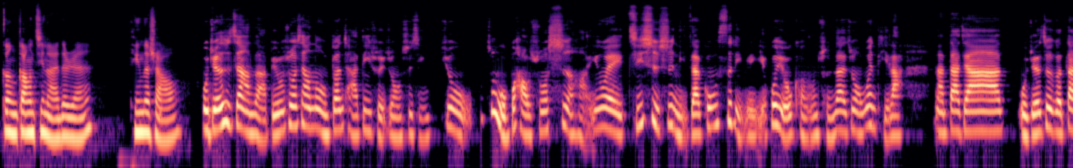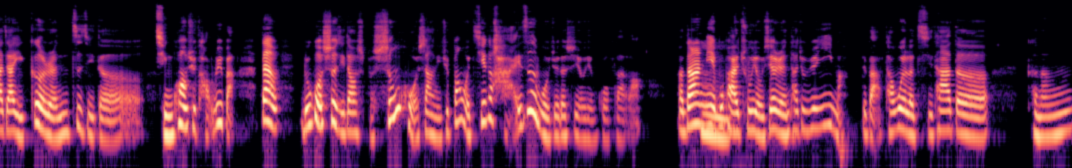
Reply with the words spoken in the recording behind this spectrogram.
更刚进来的人，听得少。我觉得是这样子啊，比如说像那种端茶递水这种事情，就这我不好说是哈，因为即使是你在公司里面，也会有可能存在这种问题啦。那大家，我觉得这个大家以个人自己的情况去考虑吧。但如果涉及到什么生活上，你去帮我接个孩子，我觉得是有点过分了啊。当然，你也不排除有些人他就愿意嘛，对吧？他为了其他的可能。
